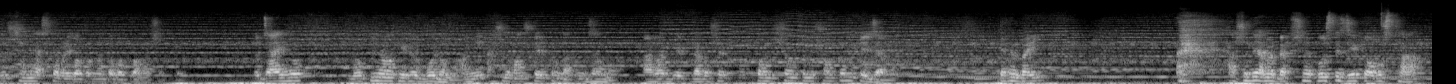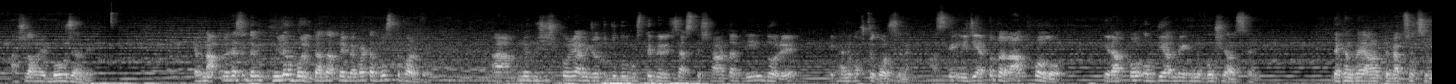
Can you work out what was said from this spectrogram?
দোষ সময় আজকে আমার এই ঘটনাটা ঘটলো আমার সাথে। তো যাই হোক নতুন আমাকে এটা বলো না। আমি আসলে মানুষকে এরকম না তুমি জানো। আমার যে ব্যবসার কন্ডিশন তুমি সম্পূর্ণটাই জানো। দেখেন ভাই আসলে আমার ব্যবসার পরিস্থিতি যে একটা অবস্থা আসলে আমার বউ জানে। এখন আপনার কাছে আমি খুলে বলি, তাহলে আপনি ব্যাপারটা বুঝতে পারবেন। আপনি বিশেষ করে আমি যতটুকু বুঝতে পেরেছি, আজকে সারাটা দিন ধরে এখানে কষ্ট করছেন। আজকে এই যে এতটা রাত হলো, এই রাত অবধি আপনি এখানে বসে আছেন। দেখেন ভাই, আমার একটা ব্যবসা ছিল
